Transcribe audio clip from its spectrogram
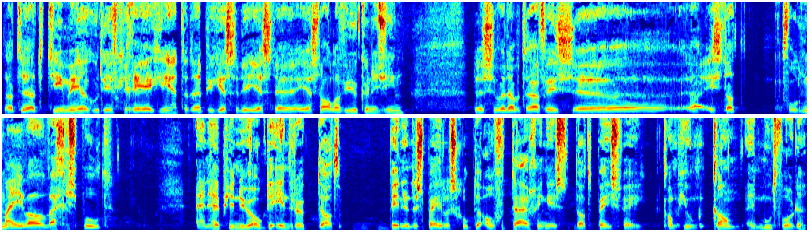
dat het team heel goed heeft gereageerd. Dat heb je gisteren de eerste, eerste half uur kunnen zien. Dus wat dat betreft is, ja, is dat volgens mij wel weggespoeld. En heb je nu ook de indruk dat binnen de spelersgroep de overtuiging is... dat PSV kampioen kan en moet worden?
